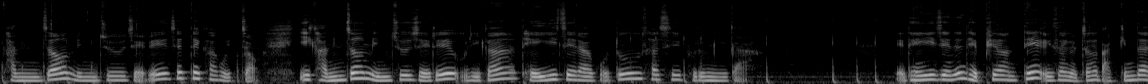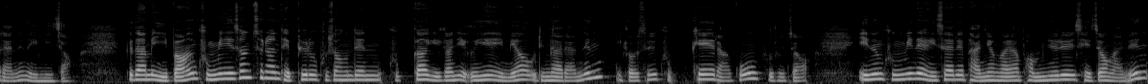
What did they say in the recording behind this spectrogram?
간접 민주제를 채택하고 있죠. 이 간접 민주제를 우리가 대의제라고도 사실 부릅니다. 네, 대의제는 대표한테 의사결정을 맡긴다라는 의미죠. 그 다음에 2번 국민이 선출한 대표로 구성된 국가기관이 의회이며 우리나라는 이것을 국회라고 부르죠. 이는 국민의 의사를 반영하여 법률을 제정하는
